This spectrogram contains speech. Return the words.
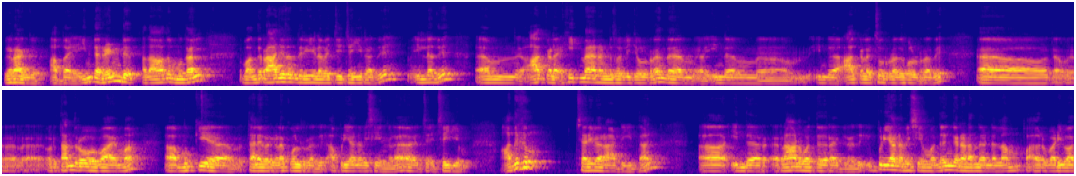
இறங்கு அப்போ இந்த ரெண்டு அதாவது முதல் வந்து ராஜதந்திரியில் வச்சு செய்கிறது இல்லது ஆக்களை ஹிட்மேன்னு சொல்லி சொல்கிற இந்த இந்த இந்த ஆக்களை சொல்கிறது கொள்வது ஒரு தந்திரோபாயமாக முக்கிய தலைவர்களை கொள்வது அப்படியான விஷயங்களை செய்யும். அதுக்கும் சரிவராட்டித்தான் இந்த இராணுவத்தை இறக்கிறது. இப்படியான விஷயம் வந்து இங்கே நடந்ததெல்லாம் அவர் வடிவாக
